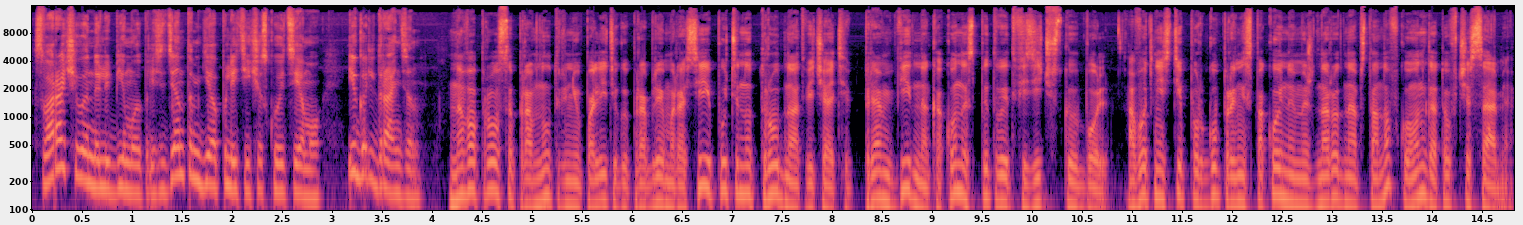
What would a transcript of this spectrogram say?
сворачивая на любимую президентом геополитическую тему. Игорь Драндин. На вопросы про внутреннюю политику и проблемы России Путину трудно отвечать. Прям видно, как он испытывает физическую боль. А вот нести пургу про неспокойную международную обстановку он готов часами.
